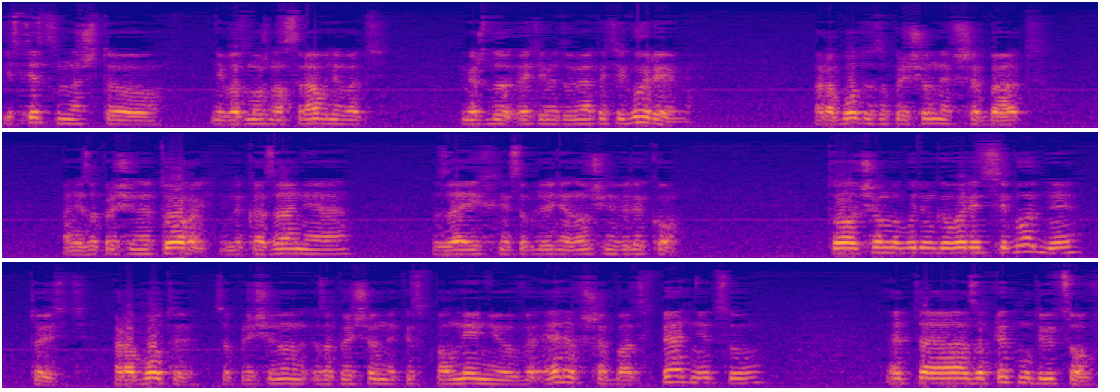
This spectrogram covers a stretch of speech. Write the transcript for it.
Естественно, что невозможно сравнивать между этими двумя категориями. Работы, запрещенные в шаббат, они запрещены Торой, и наказание за их несоблюдение оно очень велико. То, о чем мы будем говорить сегодня, то есть работы, запрещенные, к исполнению в Эрев шаббат в пятницу, это запрет мудрецов.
